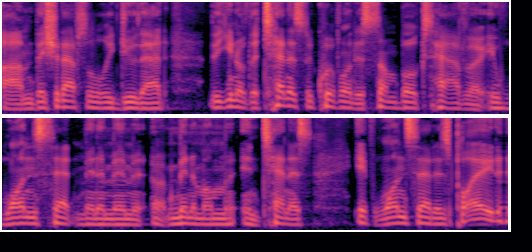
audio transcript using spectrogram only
um, they should absolutely do that the, you know the tennis equivalent is some books have a, a one set minimum uh, minimum in tennis if one set is played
